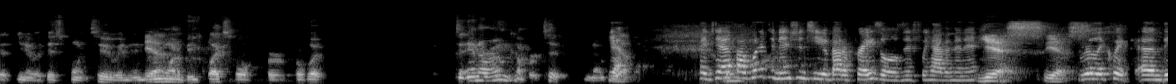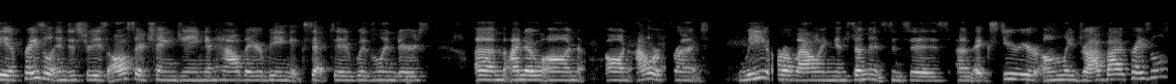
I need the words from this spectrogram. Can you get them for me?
at you know at this point too, and, and Yeah. we want to be flexible for for what and our own comfort too. You know. Yeah. Hey, Jeff, I wanted to mention to you about appraisals if we have a minute. Yes. Yes. Really quick, um, the appraisal industry is also changing and how they are being accepted with lenders. Um, I know on on our front, we are allowing in some instances um, exterior only drive-by appraisals,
